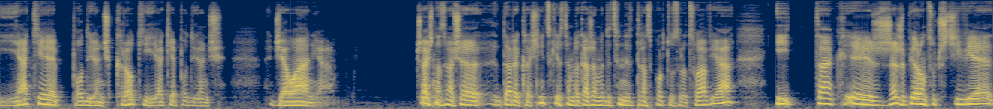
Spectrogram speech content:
jakie podjąć kroki, jakie podjąć działania. Cześć, nazywam się Darek Kraśnicki, jestem lekarzem medycyny transportu z Wrocławia i tak y, rzecz biorąc uczciwie,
